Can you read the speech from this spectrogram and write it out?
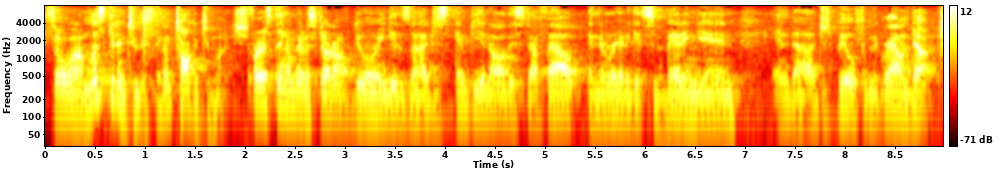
So um, let's get into this thing. I'm talking too much. First thing I'm gonna start off doing is uh, just emptying all this stuff out and then we're gonna get some bedding in and uh, just build from the ground up.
